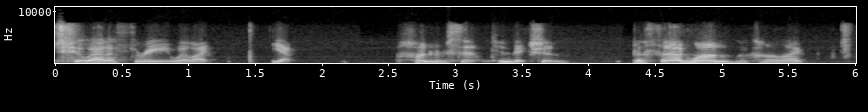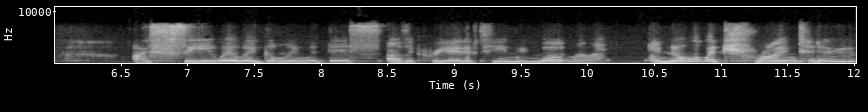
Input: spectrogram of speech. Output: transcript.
two out of three we're like yep 100% conviction. The third one we're kind of like i see where we're going with this. As a creative team we met and we're like i know what we're trying to do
